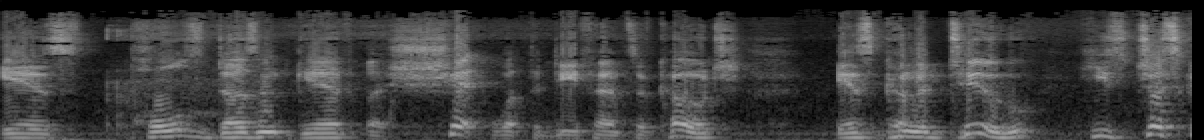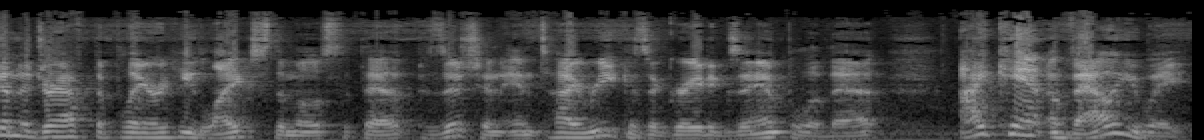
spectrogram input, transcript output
is Poles doesn't give a shit what the defensive coach is going to do. He's just going to draft the player he likes the most at that position, and Tyrique is a great example of that. I can't evaluate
